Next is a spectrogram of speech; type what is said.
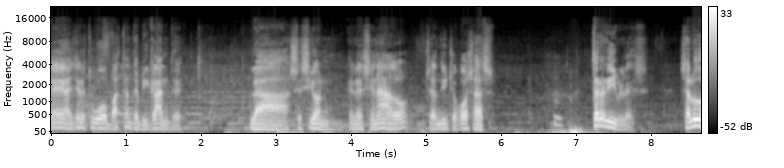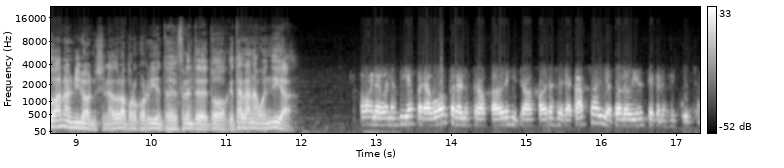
Eh, ayer estuvo bastante picante la sesión en el Senado. Se han dicho cosas terribles. Saludo a Ana Almirón, senadora por Corrientes del Frente de Todos. ¿Qué tal, Ana? Buen día. Hola, buenos días para vos, para los trabajadores y trabajadoras de la casa y a toda la audiencia que los escucha.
